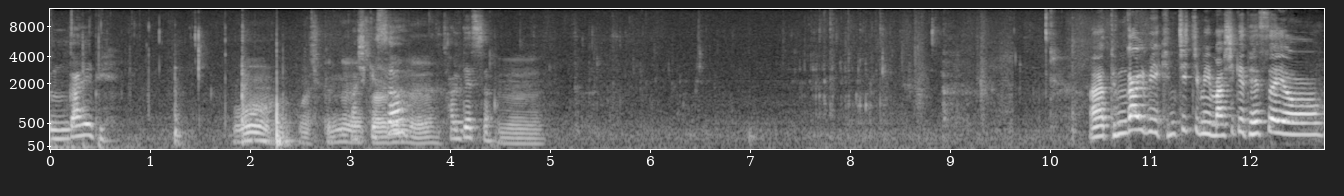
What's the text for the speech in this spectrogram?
등갈비 오, 맛있겠네. 맛있겠어? 잘 됐네. 잘 됐어 음. 아 등갈비 김치찜이 맛있게 됐어요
